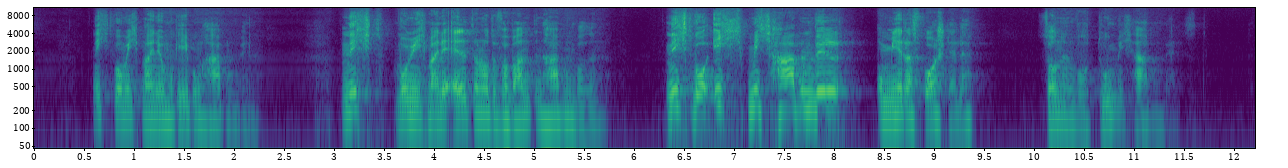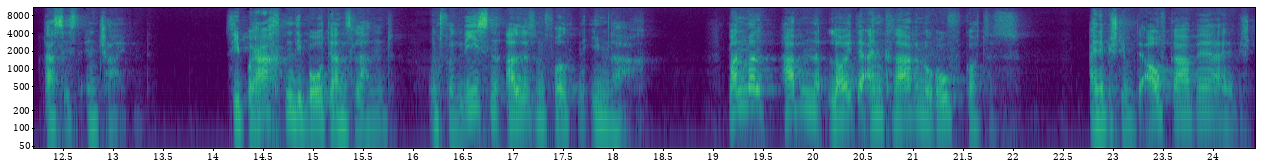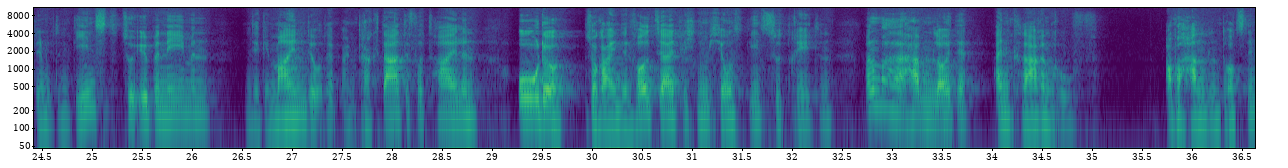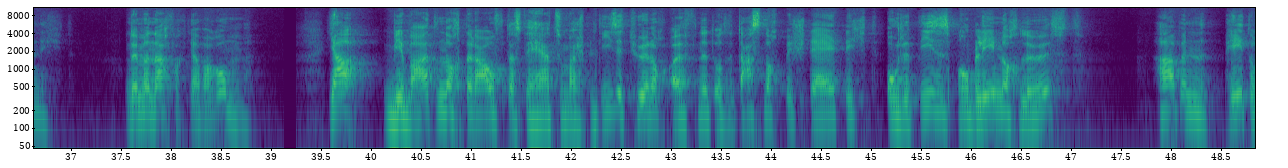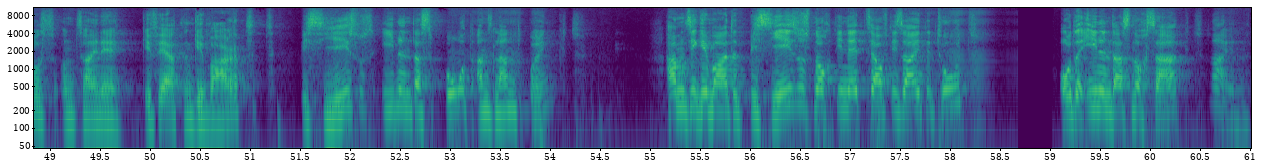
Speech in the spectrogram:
Nicht, wo mich meine Umgebung haben will. Nicht, wo mich meine Eltern oder Verwandten haben wollen. Nicht, wo ich mich haben will und mir das vorstelle, sondern wo du mich haben willst. Das ist entscheidend. Sie brachten die Boote ans Land und verließen alles und folgten ihm nach. Manchmal haben Leute einen klaren Ruf Gottes, eine bestimmte Aufgabe, einen bestimmten Dienst zu übernehmen, in der Gemeinde oder beim Traktate verteilen oder sogar in den vollzeitlichen Missionsdienst zu treten. Manchmal haben Leute einen klaren Ruf, aber handeln trotzdem nicht. Und wenn man nachfragt, ja warum? Ja, wir warten noch darauf, dass der Herr zum Beispiel diese Tür noch öffnet oder das noch bestätigt oder dieses Problem noch löst, haben Petrus und seine Gefährten gewartet, bis Jesus ihnen das Boot ans Land bringt? Haben sie gewartet, bis Jesus noch die Netze auf die Seite tut? Oder ihnen das noch sagt? Nein,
